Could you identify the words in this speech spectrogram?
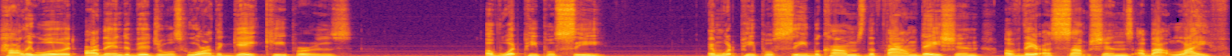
Hollywood are the individuals who are the gatekeepers of what people see. And what people see becomes the foundation of their assumptions about life,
